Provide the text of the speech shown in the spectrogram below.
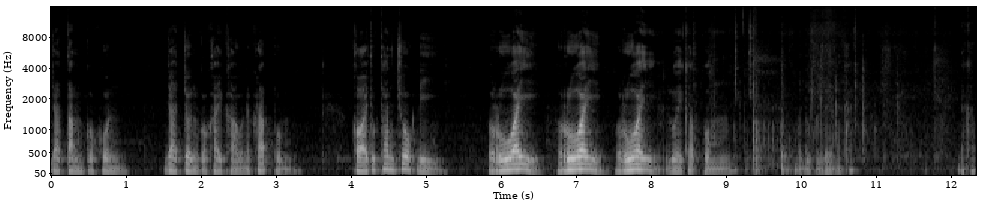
อย่าต่ำกว่าคน อย่าจนกว่าใครเขานะครับผม ขอให้ทุกท่านโชคดี รวย รวย รวย รวยครับผม มาดูกันเลยนะครับ นะครับ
